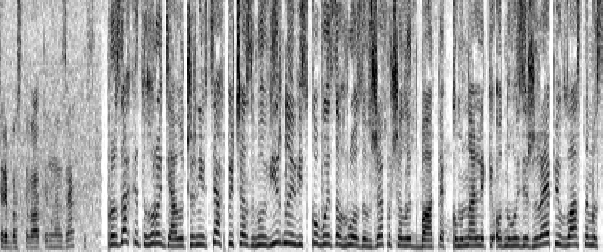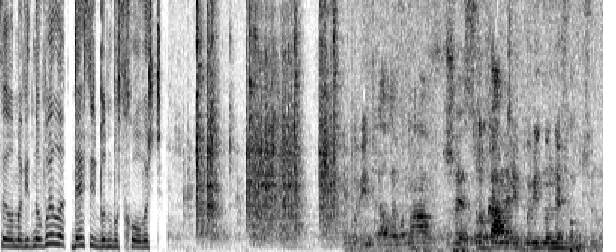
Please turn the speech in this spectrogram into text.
треба ставати на захист. Про захист городян у Чернівцях під час ймовірної військової загрози вже почали дбати. Комунальники одного зі жрепів власними силами відновили 10 бомбосховищ. і повітря, але вона вже з роками відповідно не функціонує.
